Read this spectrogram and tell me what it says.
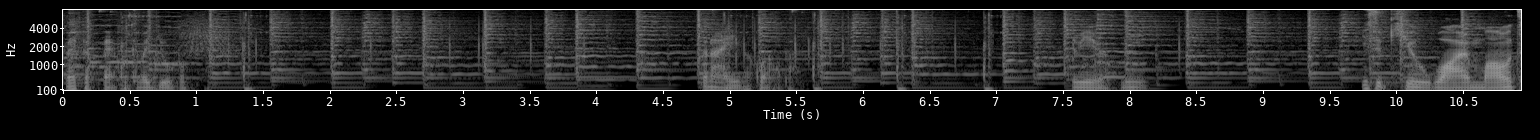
ไม่แปลกๆมันจะมาอยู่กับกระไนมากกว่าปะจะมีแบบนี้20คิว while mount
